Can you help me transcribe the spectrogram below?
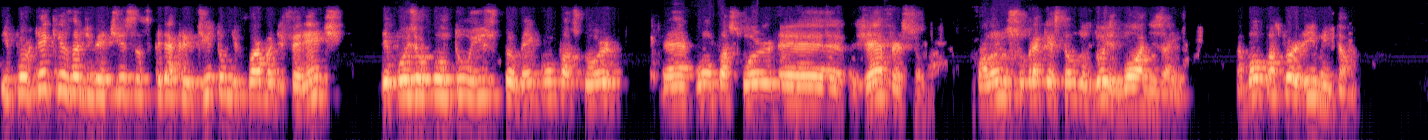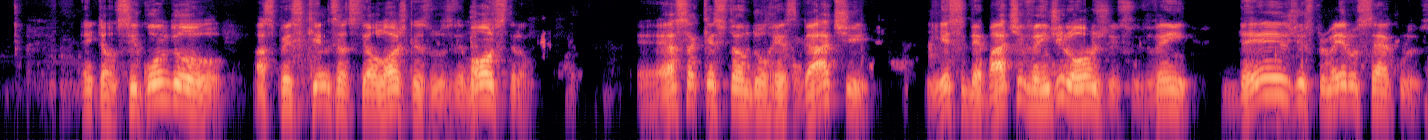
e por que que os adventistas acreditam de forma diferente. Depois eu pontuo isso também com o pastor é, com o pastor é, Jefferson, falando sobre a questão dos dois bodes aí. Tá bom, pastor Lima, então? Então, segundo as pesquisas teológicas nos demonstram, essa questão do resgate e esse debate vem de longe, isso vem desde os primeiros séculos.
